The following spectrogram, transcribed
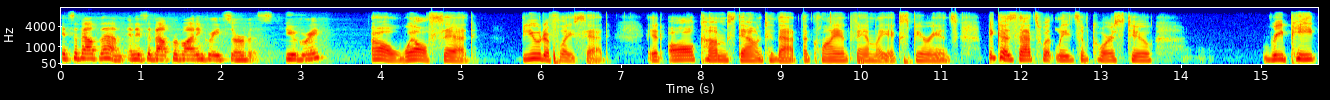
it's about them and it's about providing great service do you agree Oh, well said. Beautifully said. It all comes down to that the client family experience, because that's what leads, of course, to repeat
